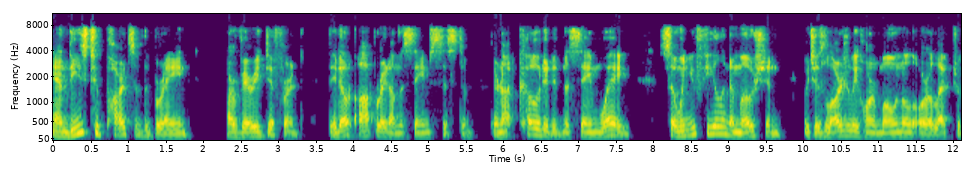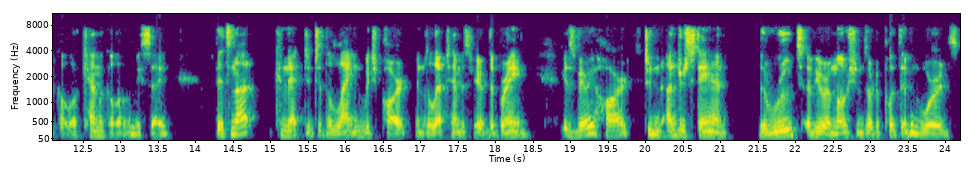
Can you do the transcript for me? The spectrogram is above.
And these two parts of the brain are very different. They don't operate on the same system, they're not coded in the same way. So when you feel an emotion, which is largely hormonal or electrical or chemical, let me say, it's not connected to the language part in the left hemisphere of the brain. It's very hard to understand the roots of your emotions or to put them in words.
